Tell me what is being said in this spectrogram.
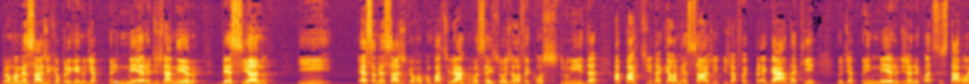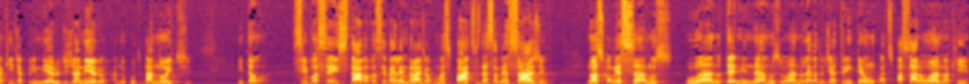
para uma mensagem que eu preguei no dia 1 de janeiro desse ano. E essa mensagem que eu vou compartilhar com vocês hoje, ela foi construída a partir daquela mensagem que já foi pregada aqui no dia 1 de janeiro. Quantos estavam aqui dia 1 de janeiro, no culto da noite? Então, se você estava, você vai lembrar de algumas partes dessa mensagem. Nós começamos o ano, terminamos o ano, lembra do dia 31? Quantos passaram o ano aqui,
